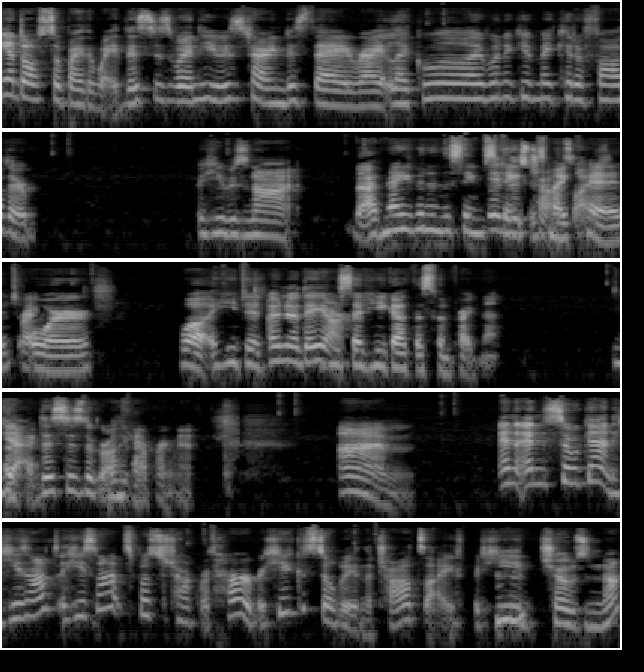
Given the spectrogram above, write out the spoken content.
and also by the way this is when he was trying to say right like well i want to give my kid a father but he was not I'm not even in the same state as my life, kid, right. or, well, he did. oh no they are. he are said he got this one pregnant. yeah Okay. this is the girl who Okay. got pregnant um and and so again he's not he's not supposed to talk with her but he could still be in the child's life but he chose not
